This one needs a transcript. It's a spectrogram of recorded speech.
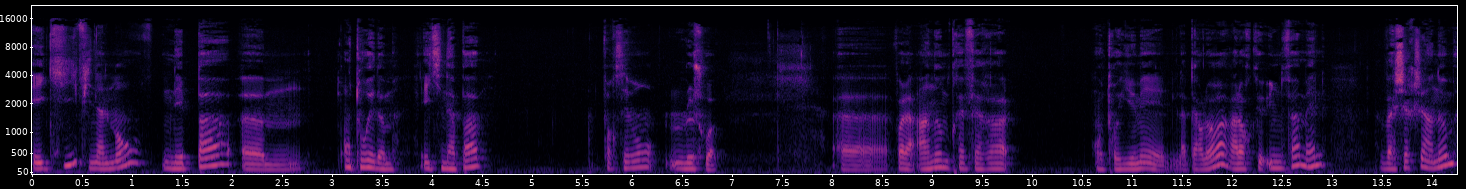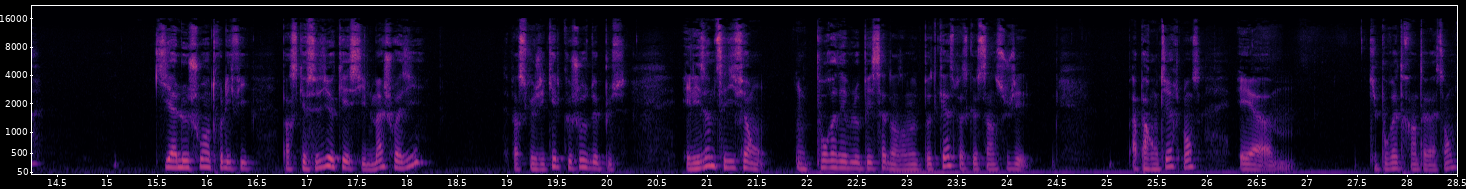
et qui finalement n'est pas euh, entouré d'hommes, et qui n'a pas forcément le choix. Euh, voilà, un homme préférera, entre guillemets, la perle rare, alors qu'une femme, elle, va chercher un homme qui a le choix entre les filles. Parce qu'elle se dit, ok, s'il m'a choisi, c'est parce que j'ai quelque chose de plus. Et les hommes, c'est différent. On pourra développer ça dans un autre podcast parce que c'est un sujet à part entière, je pense. Et, euh, qui pourrait être intéressant.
